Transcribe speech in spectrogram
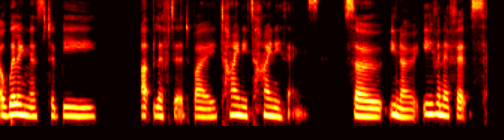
a willingness to be uplifted by tiny, tiny things. So, you know, even if it's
